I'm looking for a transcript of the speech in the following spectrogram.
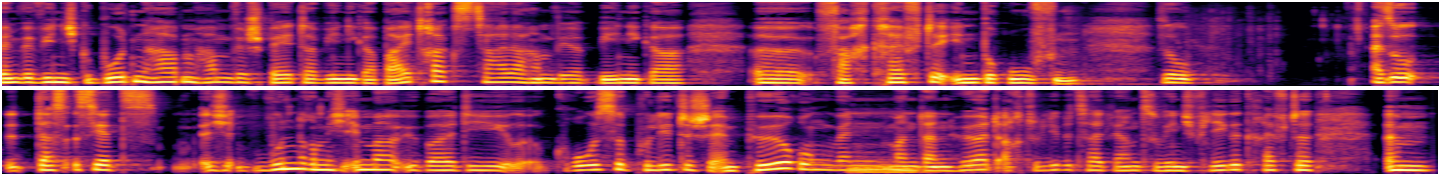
Wenn wir wenig Geburten haben, haben wir später weniger Beitragszahler, haben wir weniger äh, Fachkräfte in Berufen. So also das ist jetzt, ich wundere mich immer über die große politische Empörung, wenn mhm. man dann hört, ach du liebe Zeit, wir haben zu wenig Pflegekräfte. Ähm,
